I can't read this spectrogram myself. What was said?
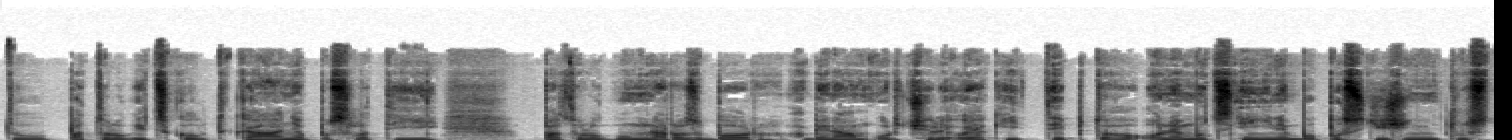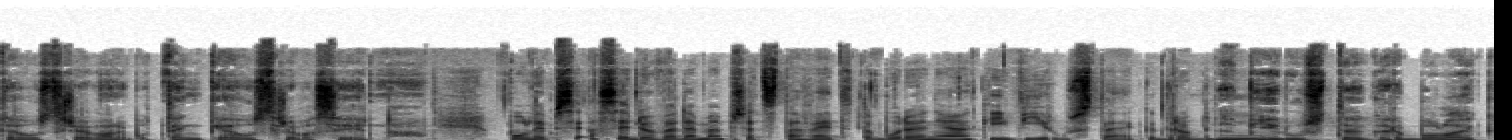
tu patologickou tkáň a poslat ji patologům na rozbor, aby nám určili, o jaký typ toho onemocnění nebo postižení tlustého střeva nebo tenkého střeva se jedná. Polip si asi dovedeme představit, to bude nějaký výrůstek drobný. Výrůstek, hrbolek,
